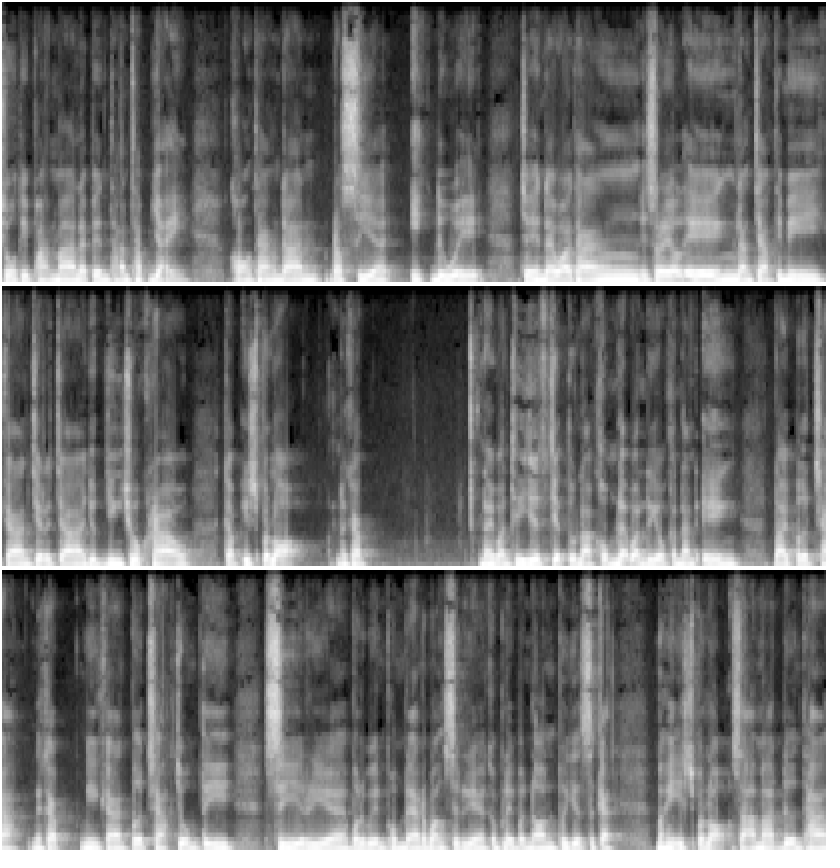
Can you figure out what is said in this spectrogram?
ช่วงที่ผ่านมาและเป็นฐานทัพใหญ่ ของทางด้านรัสเซียอีกด้วย จะเห็นได้ว่าทางอิสราเอลเองหลังจากที่มีการเจรจาหยุดยิงชั่วคราวกับอิชบะเลาะนะครับในวันที่ 27 ตุลาคม และวันเดียวกันนั้นเองได้เปิดฉากนะครับ มีการเปิดฉากโจมตีซีเรียบริเวณพรมแดนระหว่างซีเรียกับเลบานอน เพื่อจะสกัดไม่ให้อิชบะเลาะสามารถเดินทาง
